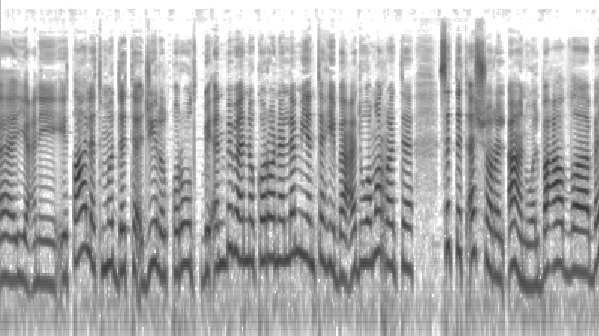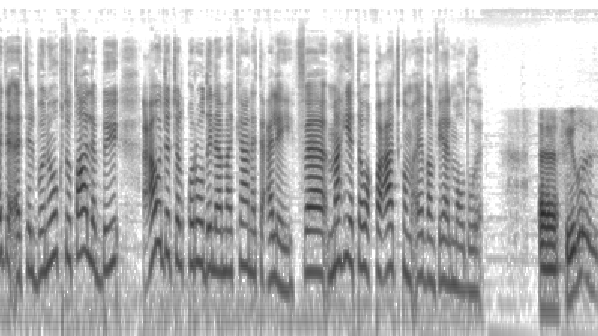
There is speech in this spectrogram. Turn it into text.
آه، يعني إطالة مدة تأجيل القروض بان بما أن كورونا لم ينتهي بعد ومرت ستة أشهر الآن والبعض بدأت البنوك تطالب بعودة القروض إلى ما كانت عليه فما هي توقعاتكم أيضا في هالموضوع؟ آه، في ظل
